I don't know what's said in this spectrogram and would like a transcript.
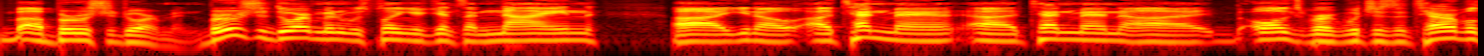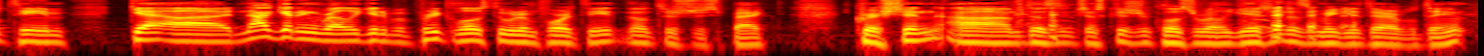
uh, Borussia Dortmund. Borussia Dortmund was playing against a nine, uh, you know, a ten man, uh, ten men uh, Augsburg, which is a terrible team. Get uh, not getting relegated, but pretty close to it in fourteenth. No disrespect, Christian. Um, doesn't just because you're close to relegation doesn't make you a terrible team.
